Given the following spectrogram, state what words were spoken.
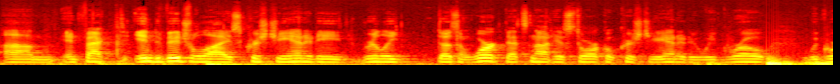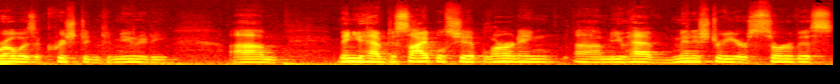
um, in fact, individualized Christianity really doesn't work. That's not historical Christianity. We grow, we grow as a Christian community. Um, then you have discipleship, learning, um, you have ministry or service,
